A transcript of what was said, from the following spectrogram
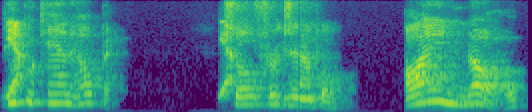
People yeah. can't help it. So, for example, I know,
